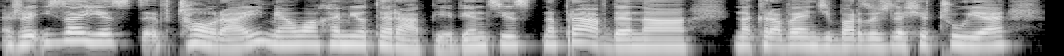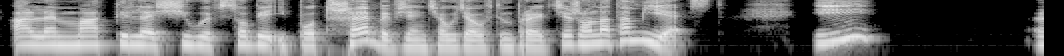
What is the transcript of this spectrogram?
że Iza jest wczoraj, miała chemioterapię, więc jest naprawdę na, na krawędzi, bardzo źle się czuje, ale ma tyle siły w sobie i potrzeby wzięcia udziału w tym projekcie, że ona tam jest. I yy,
